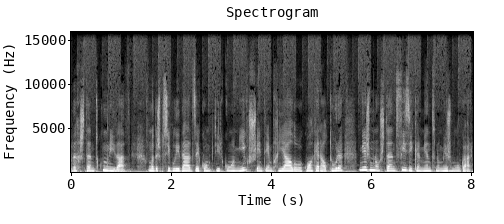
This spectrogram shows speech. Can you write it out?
da restante comunidade. Uma das possibilidades é competir com amigos em tempo real ou a qualquer altura, mesmo não estando fisicamente no mesmo lugar.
